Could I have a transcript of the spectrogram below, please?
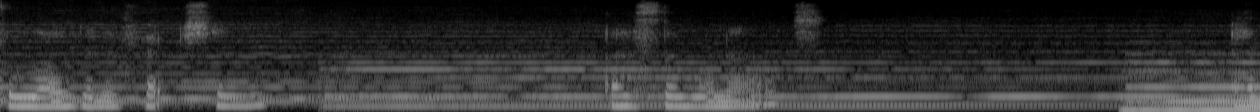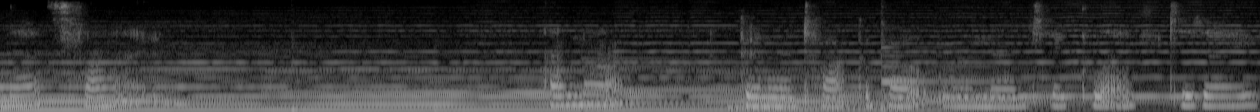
the love and affection of someone else. And that's fine. I'm not gonna talk about romantic love today.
